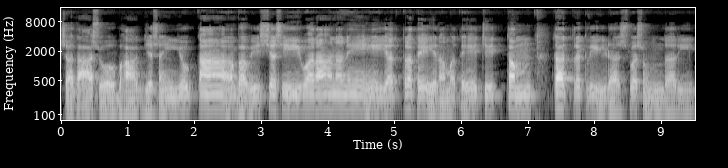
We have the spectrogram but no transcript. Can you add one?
सदा सौभाग्यसंयुक्ता भविष्यसि वरानने यत्र ते रमते चित्तं तत्र क्रीडस्व सुन्दरी।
